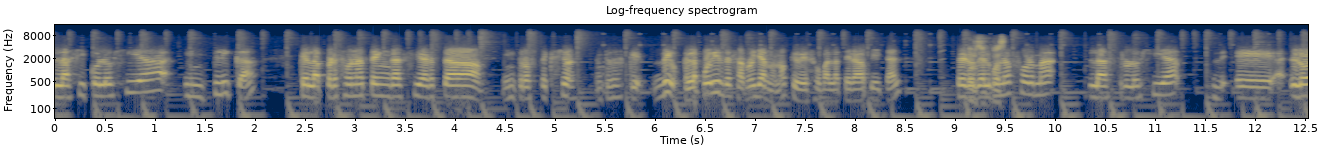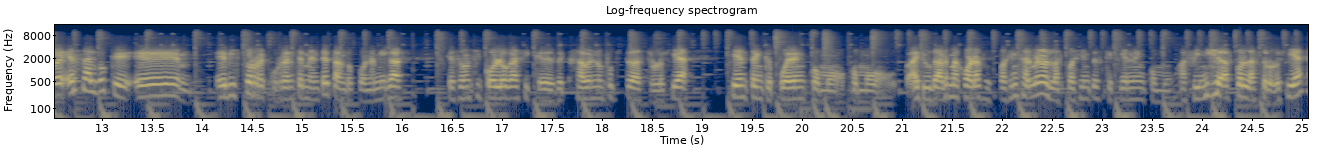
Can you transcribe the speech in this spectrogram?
la psicología implica que la persona tenga cierta introspección. Entonces, que digo, que la puede ir desarrollando, ¿no? Que de eso va la terapia y tal. Pero de alguna forma, la astrología eh, lo, es algo que he, he, visto recurrentemente, tanto con amigas que son psicólogas y que desde que saben un poquito de astrología sienten que pueden como, como ayudar mejor a sus pacientes, al menos las pacientes que tienen como afinidad con la astrología,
